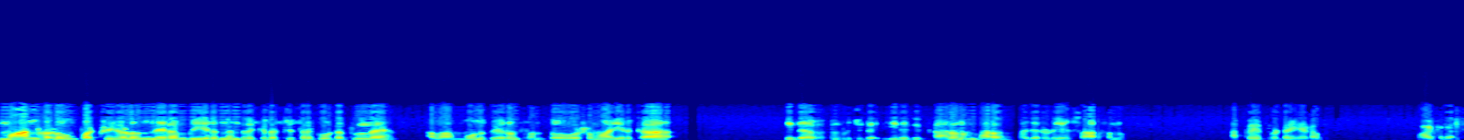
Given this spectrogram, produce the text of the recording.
மான்களும் பட்சிகளும் நிரம்பி இருந்துட்டு இருக்கிற சித்திரக்கூட்டத்துல அவ மூணு பேரும் சந்தோஷமா இருக்கா? இத முடிச்சுட்டு இதுக்கு காரணம் பரதராஜருடைய சாசனம். அப்பேற்பட்ட இடம். பார்க்கிறார்.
